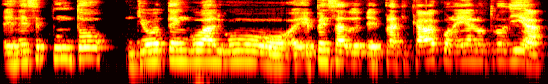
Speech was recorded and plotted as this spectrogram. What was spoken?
en ese punto yo tengo algo, he pensado, he platicaba con ella el otro día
